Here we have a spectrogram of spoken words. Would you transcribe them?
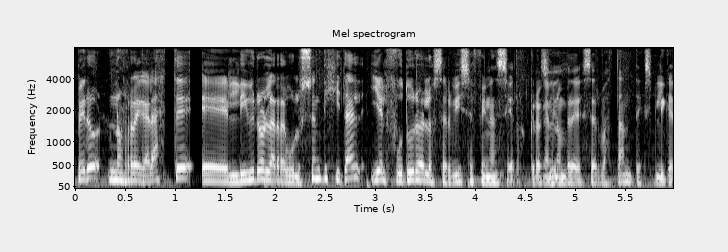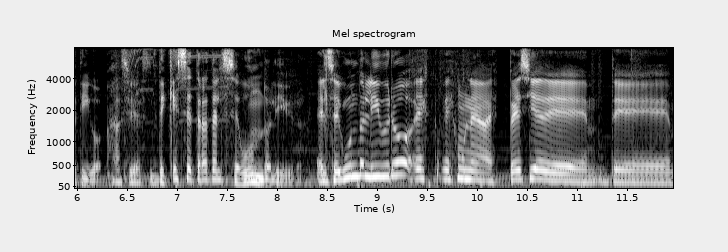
pero nos regalaste el libro La Revolución Digital y el futuro de los servicios financieros. Creo que el nombre debe ser bastante explicativo. Así es. ¿De qué se trata el segundo libro? El segundo libro es, es una especie de, de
